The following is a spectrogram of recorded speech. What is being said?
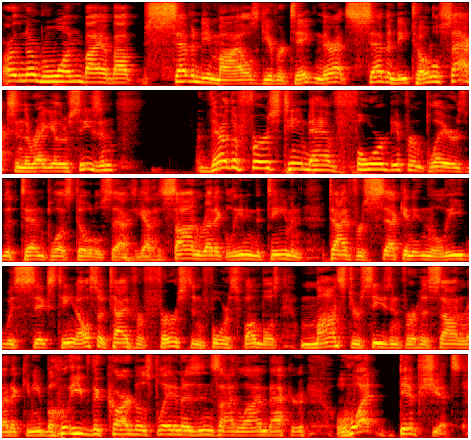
are the number one by about 70 miles, give or take, and they're at 70 total sacks in the regular season. They're the first team to have four different players with 10 plus total sacks. You got Haason Reddick leading the team and tied for second in the league with 16. Also tied for first in forced fumbles. Monster season for Haason Reddick. Can you believe the Cardinals played him as inside linebacker? What dipshits.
